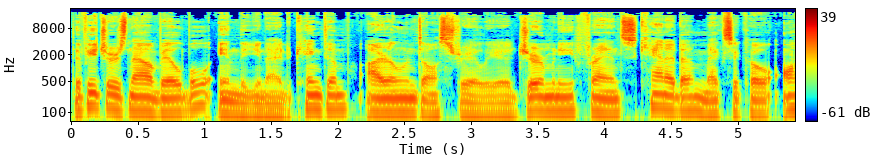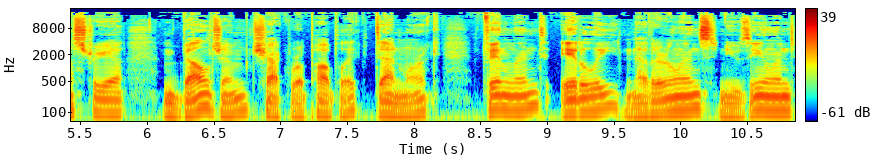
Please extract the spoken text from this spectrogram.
The feature is now available in the United Kingdom, Ireland, Australia, Germany, France, Canada, Mexico, Austria, Belgium, Czech Republic, Denmark, Finland, Italy, Netherlands, New Zealand,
